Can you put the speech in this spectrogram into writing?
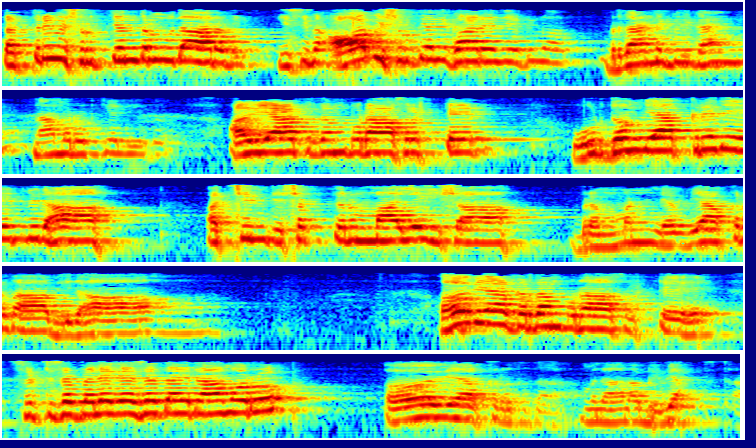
तत्र श्रुत्यंत्र उदाहरण इसी में और भी श्रुतियाँ दिखा रहे हैं देख लो। बृदान्य भी दिखाएँगे नाम रूप के लिए तो। अव्याकृतम पुरा सृष्टि ऊर्धम व्याकृत विधा अचिंत्य शक्ति मायषा। ब्रह्मण्य व्याकृताभिधा। अव्याकृतम पुरा सृष्टि। है सृष्टि से पहले कैसे था नाम और रूप? अव्याकृत था मन अभिव्यक्त था।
